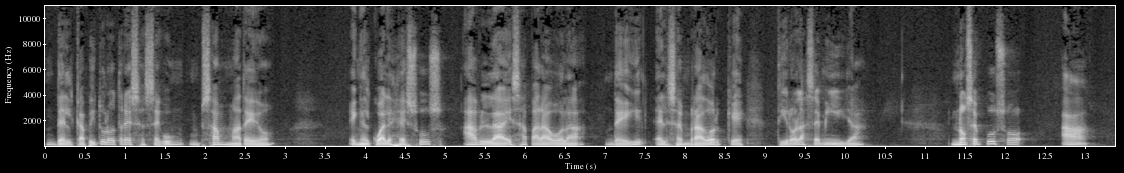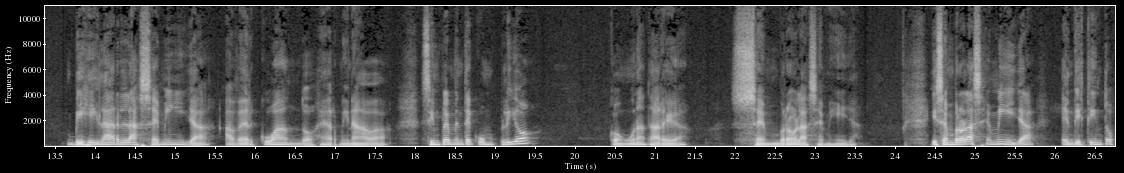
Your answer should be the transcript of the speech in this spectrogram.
del capítulo 13, según San Mateo, en el cual Jesús habla esa parábola de el sembrador que tiró la semilla, no se puso a vigilar la semilla a ver cuándo germinaba, simplemente cumplió con una tarea sembró la semilla. Y sembró la semilla en distintos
